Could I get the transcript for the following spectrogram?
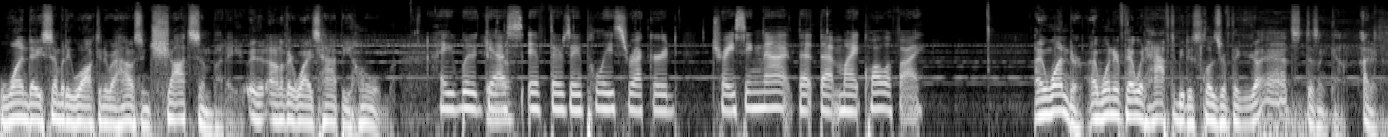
one day somebody walked into a house and shot somebody in an otherwise happy home. I would guess if there's a police record tracing that, that that might qualify. I wonder. I wonder if that would have to be disclosed or if they could go, eh, it doesn't count. I don't know.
